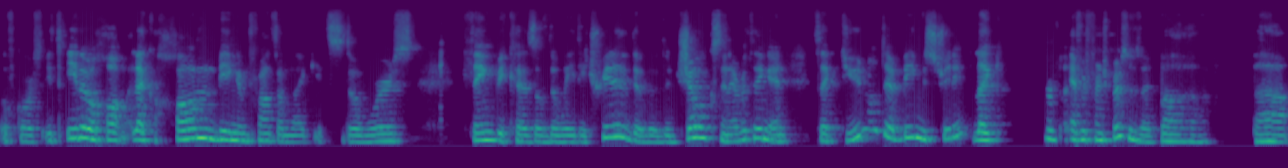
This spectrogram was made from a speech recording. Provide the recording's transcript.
of course, it's either a Hom, like a being in France, I'm like, it's the worst thing because of the way they treated the, the, the jokes and everything. And it's like, do you know they're being mistreated? Like every French person is like, bah, bah.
